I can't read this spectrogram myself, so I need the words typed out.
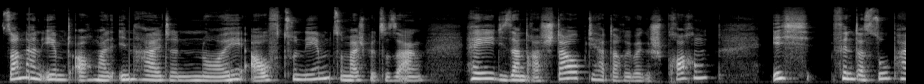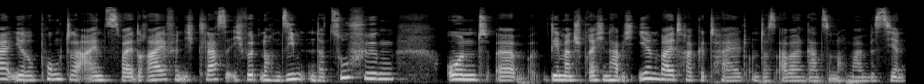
sondern eben auch mal Inhalte neu aufzunehmen, zum Beispiel zu sagen, hey, die Sandra Staub, die hat darüber gesprochen. Ich finde das super, ihre Punkte eins, zwei, drei finde ich klasse. Ich würde noch einen siebten dazufügen und äh, dementsprechend habe ich ihren Beitrag geteilt und das aber ein Ganze noch mal ein bisschen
